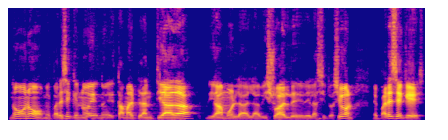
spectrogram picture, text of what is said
No, no, me parece que no, es- no- está mal planteada, digamos, la, la visual de, de la situación. Me parece que es,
